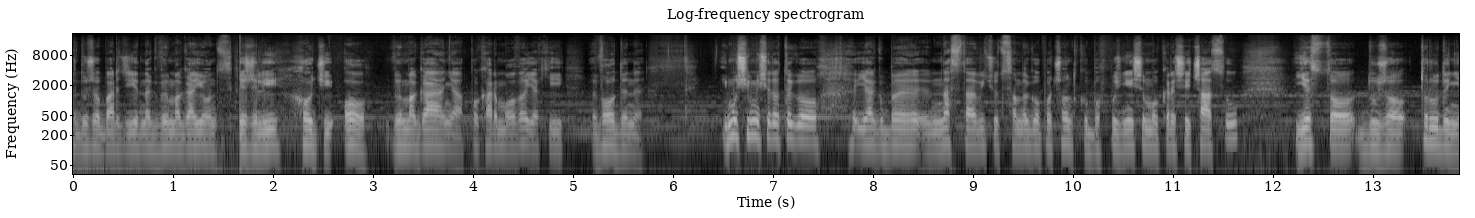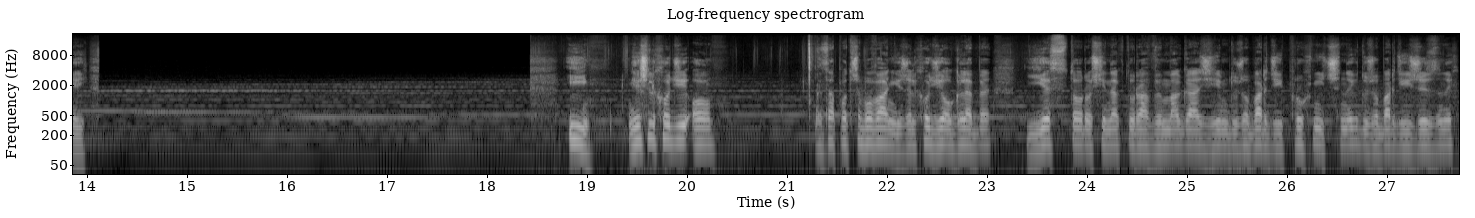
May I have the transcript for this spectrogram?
dużo bardziej jednak wymagający, jeżeli chodzi o wymagania pokarmowe, jak i wodne. I musimy się do tego jakby nastawić od samego początku, bo w późniejszym okresie czasu jest to dużo trudniej. I jeśli chodzi o zapotrzebowanie, jeżeli chodzi o glebę, jest to roślina, która wymaga ziem dużo bardziej próchnicznych, dużo bardziej żyznych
